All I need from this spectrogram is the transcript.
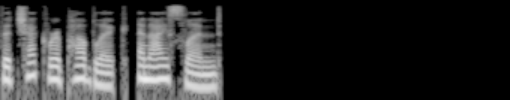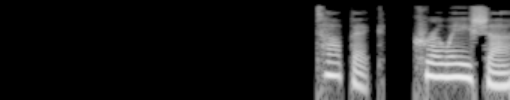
the Czech Republic, and Iceland. Croatia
